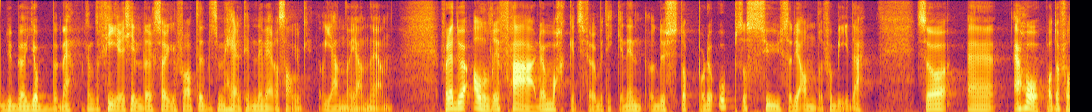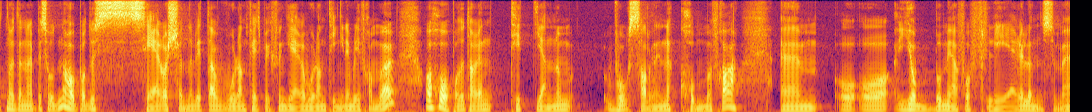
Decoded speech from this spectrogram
du bør jobbe med. Fire kilder sørger for at det liksom hele tiden leverer salg, igjen og igjen og igjen. For du er aldri ferdig å markedsføre butikken din. Og du stopper det opp, så suser de andre forbi deg. Så eh, jeg håper at du har fått noe ut av denne episoden. Jeg håper at du ser og skjønner litt av hvordan Facebook fungerer, hvordan tingene blir framover. Og håper at du tar en titt gjennom hvor salgene dine kommer fra, um, og, og, jobber med å få flere lønnsomme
